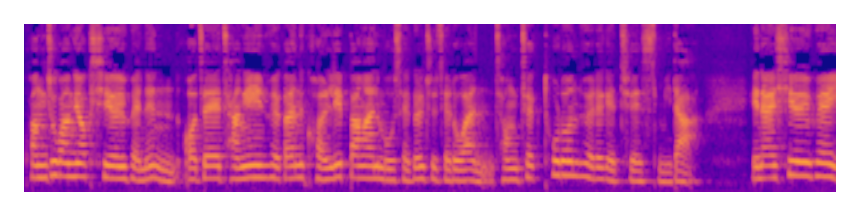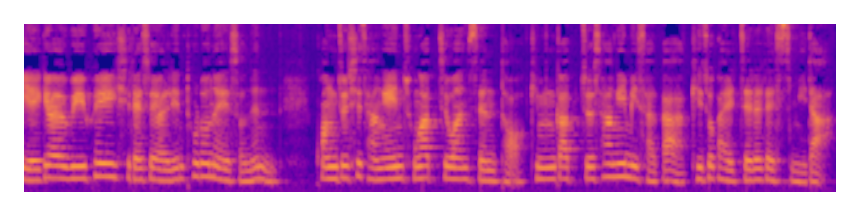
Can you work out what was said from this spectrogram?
광주광역시의회는 어제 장애인회관 건립방안 모색을 주제로 한 정책 토론회를 개최했습니다. 이날 시의회 예결위 회의실에서 열린 토론회에서는 광주시 장애인 종합지원센터 김갑주 상임이사가 기조 발제를 했습니다.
